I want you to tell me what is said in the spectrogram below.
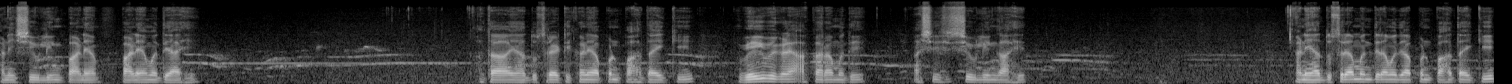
आणि शिवलिंग पाण्या पाण्यामध्ये आहे. आता ह्या दुसऱ्या ठिकाणी आपण पाहत आहे की वेगवेगळ्या आकारामध्ये असे शिवलिंग आहेत. आणि ह्या दुसऱ्या मंदिरामध्ये आपण पाहत आहे की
